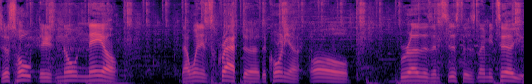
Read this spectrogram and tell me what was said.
Just hope there's no nail that went and scratched the, the cornea. Oh, brothers and sisters, let me tell you,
